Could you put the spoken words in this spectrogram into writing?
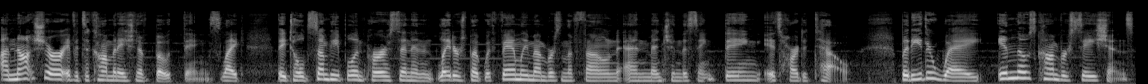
I'm not sure if it's a combination of both things. Like they told some people in person and later spoke with family members on the phone and mentioned the same thing. It's hard to tell. But either way, in those conversations,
